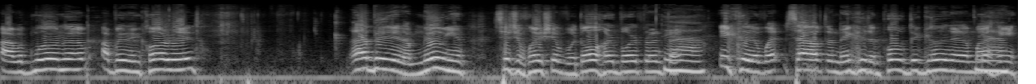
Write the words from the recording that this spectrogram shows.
I was blown up. I've been in car wrecks. I've been in a million situations with all her boyfriends. Yeah. it could have went south and they could have pulled the gun out of my Yeah. hand.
